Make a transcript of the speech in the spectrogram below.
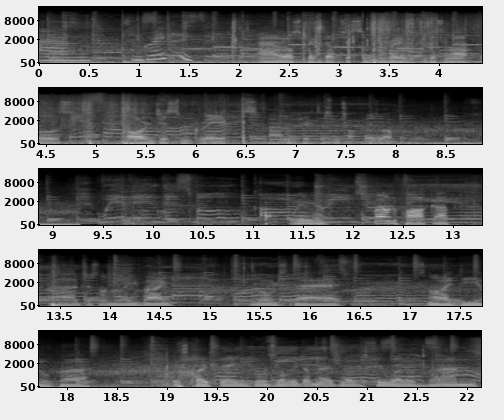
and some gravy. And we also picked up just some fruit, got some apples, oranges, some grapes, and we picked up some chocolate as well. We have found a park up uh, just on the lay-by. The road's there. It's not ideal, but it's quite big. It goes all the way down there as well. There's a few other vans.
